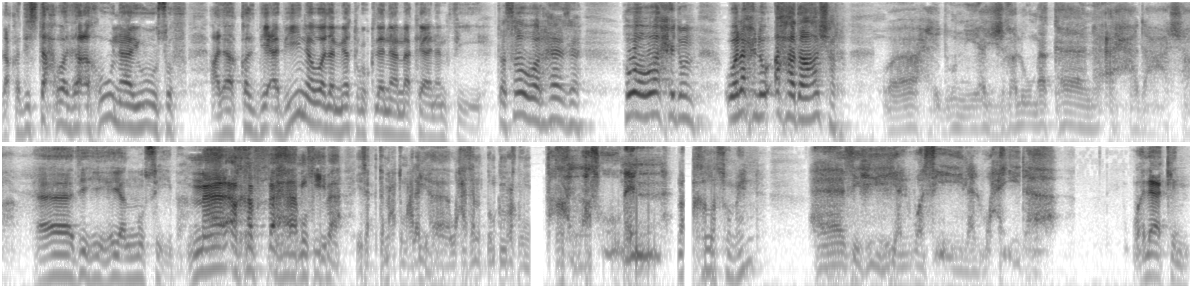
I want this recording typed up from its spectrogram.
لقد استحوذ أخونا يوسف على قلب أبينا ولم يترك لنا مكانا فيه. تصور هذا. هو واحد ونحن أحد عشر. واحد يشغل مكان أحد عشر. هذه هي المصيبة. ما أخفها مصيبة إذا اجتمعتم عليها وحسنتم أمركم. تخلصوا منه نتخلص منه؟ هذه هي الوسيلة الوحيدة. ولكن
